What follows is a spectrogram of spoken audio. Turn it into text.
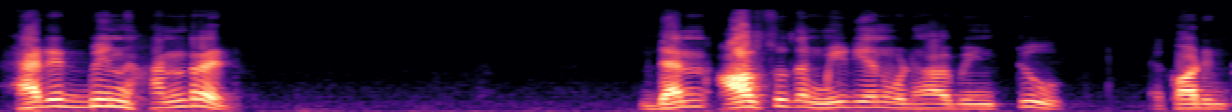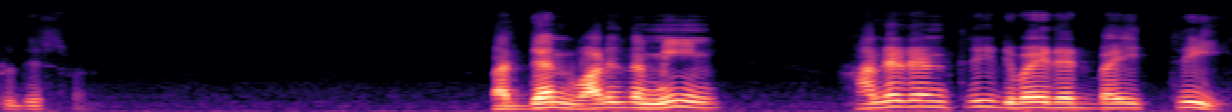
Had it been 100, then also the median would have been 2 according to this one. But then what is the mean 103 divided by 3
